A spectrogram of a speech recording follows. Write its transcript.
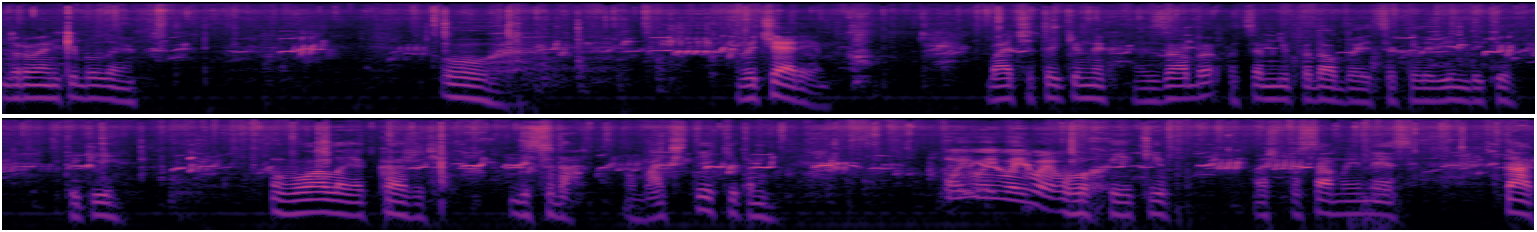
Здоровенькі були. О, вечеряємо. Бачите, які в них зуби? Оце мені подобається, коли в індиків такі вуала, як кажуть. Іди сюди. О, бачите, які там. Ой-ой-ой, ох, які аж по самий низ. Так,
